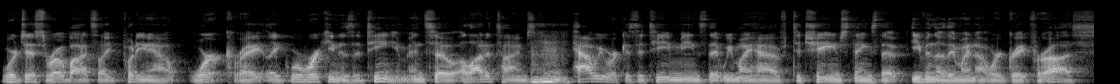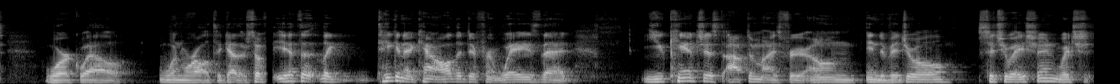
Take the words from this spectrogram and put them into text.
we're just robots like putting out work, right? Like we're working as a team. And so a lot of times mm-hmm. how we work as a team means that we might have to change things that even though they might not work great for us, work well when we're all together. So you have to like take into account all the different ways that you can't just optimize for your own individual situation, which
